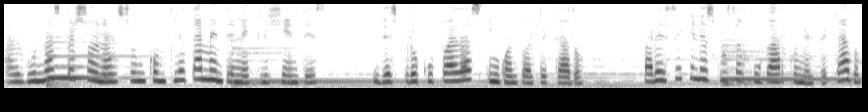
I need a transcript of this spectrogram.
Algunas personas son completamente negligentes y despreocupadas en cuanto al pecado. Parece que les gusta jugar con el pecado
